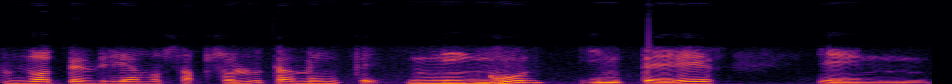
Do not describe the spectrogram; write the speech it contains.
no tendríamos absolutamente ningún interés en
